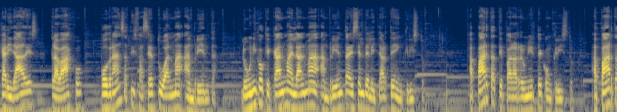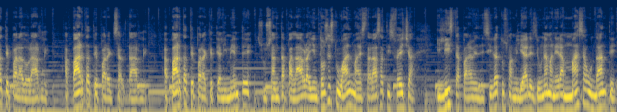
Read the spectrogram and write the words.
caridades, trabajo, podrán satisfacer tu alma hambrienta. Lo único que calma el alma hambrienta es el deleitarte en Cristo. Apártate para reunirte con Cristo. Apártate para adorarle. Apártate para exaltarle. Apártate para que te alimente su santa palabra y entonces tu alma estará satisfecha y lista para bendecir a tus familiares de una manera más abundante,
